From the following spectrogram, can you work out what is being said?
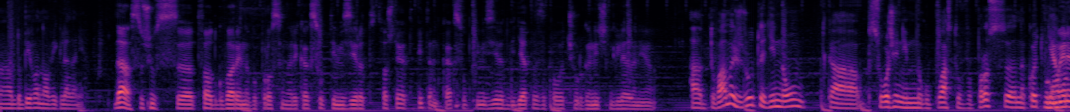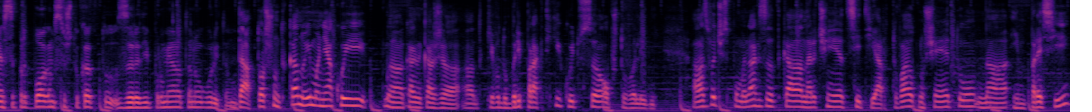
а, добива нови гледания. Да, всъщност това отговаря и на въпроса, нали, как се оптимизират. Това ще я те питам, как се оптимизират видеята за повече органични гледания а, това, между другото, е един много така, сложен и многопластов въпрос, на който Променя няма... се, предполагам, също както заради промяната на алгоритъм. Да, точно така, но има някои, а, как да кажа, а, такива добри практики, които са общо валидни. Аз вече споменах за така нареченият CTR. Това е отношението на импресии,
